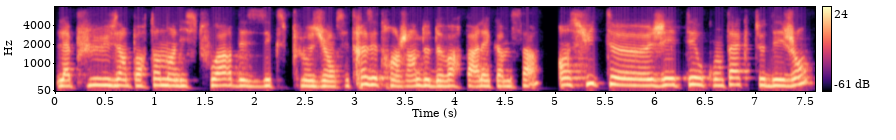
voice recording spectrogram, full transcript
la plus importante dans l'histoire des explosions. C'est très étrange hein, de devoir parler comme ça. Ensuite, euh, j'ai été au contact des gens,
